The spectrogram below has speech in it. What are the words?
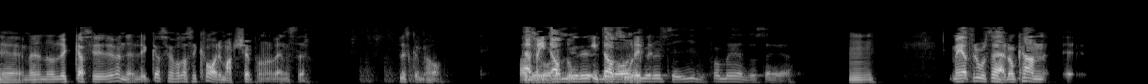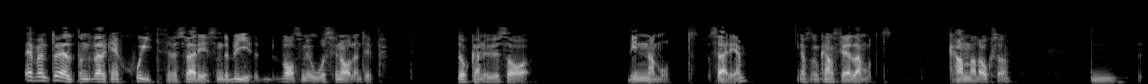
Eh, Men de lyckas ju, jag vet inte, lyckas ju hålla sig kvar i matcher på någon vänster. Det ska de ha. Ja, Alltså, inte alls inte alls orimligt. rutin, får man ändå säga. Mm. Men jag tror så här, de kan eh, eventuellt om det verkligen skiter sig för Sverige som det blir, vad som är OS-finalen typ. Då kan USA vinna mot Sverige. Alltså de kan spela mot Kanada också. Mm. Jag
